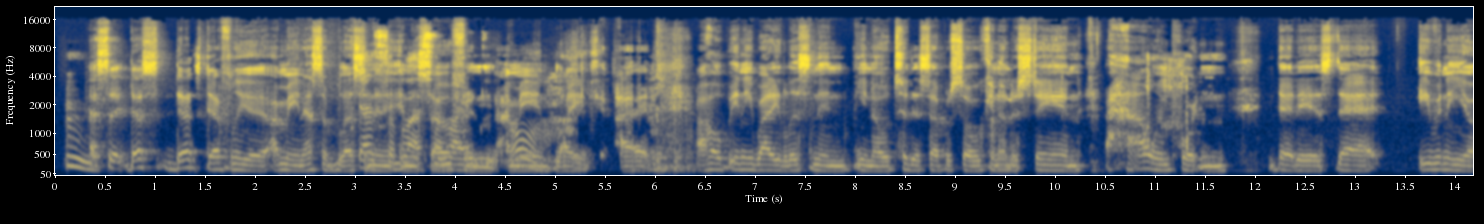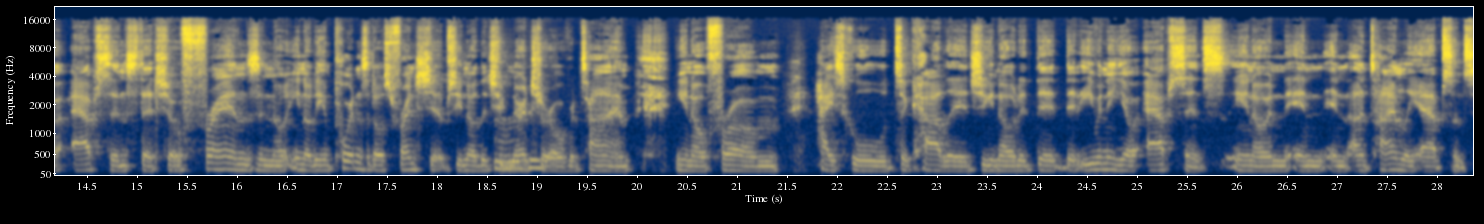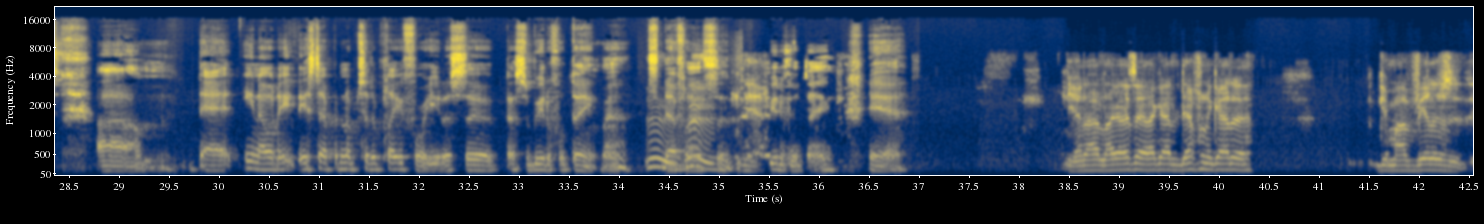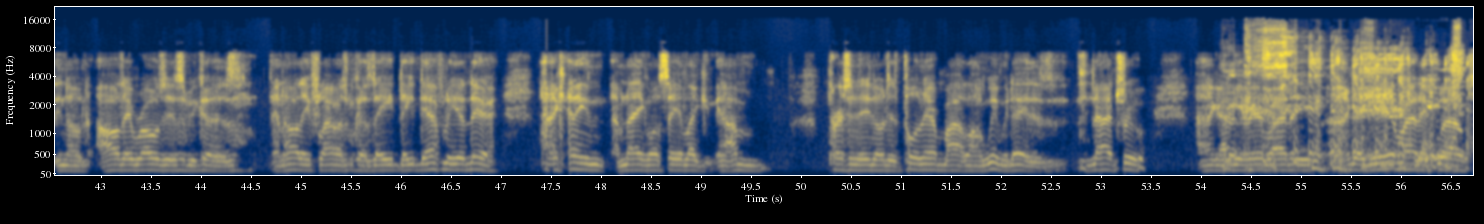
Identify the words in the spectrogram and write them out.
Mm. That's a that's that's definitely a I mean that's a blessing that's in, a blessing, in itself like, and I oh. mean like I I hope anybody listening you know to this episode can understand how important that is that even in your absence that your friends and you know the importance of those friendships you know that you mm-hmm. nurture over time you know from high school to college you know that that, that even in your absence you know in in, in untimely absence um, that you know they they stepping up to the plate for you that's a that's a beautiful thing man it's mm-hmm. definitely it's a yeah. beautiful thing yeah yeah like i said i got definitely gotta give my village, you know, all their roses because and all their flowers because they they definitely are there. I can't. Even, I'm not even gonna say it like I'm person you know just pulling everybody along with me. That is not true. I gotta give everybody. I gotta give everybody flowers.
